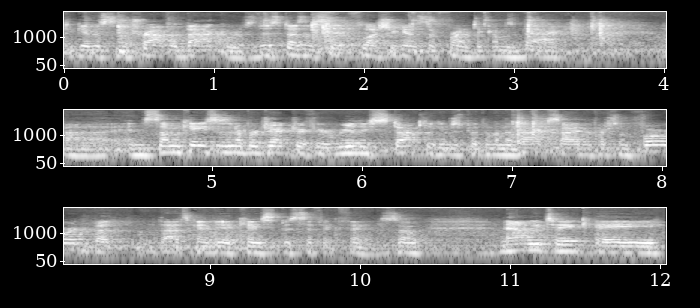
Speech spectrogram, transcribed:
to give us some travel backwards. This doesn't sit flush against the front, it comes back. Uh, in some cases in a projector, if you're really stuck, you can just put them on the back side and push them forward, but that's going to be a case-specific thing. So now we take a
